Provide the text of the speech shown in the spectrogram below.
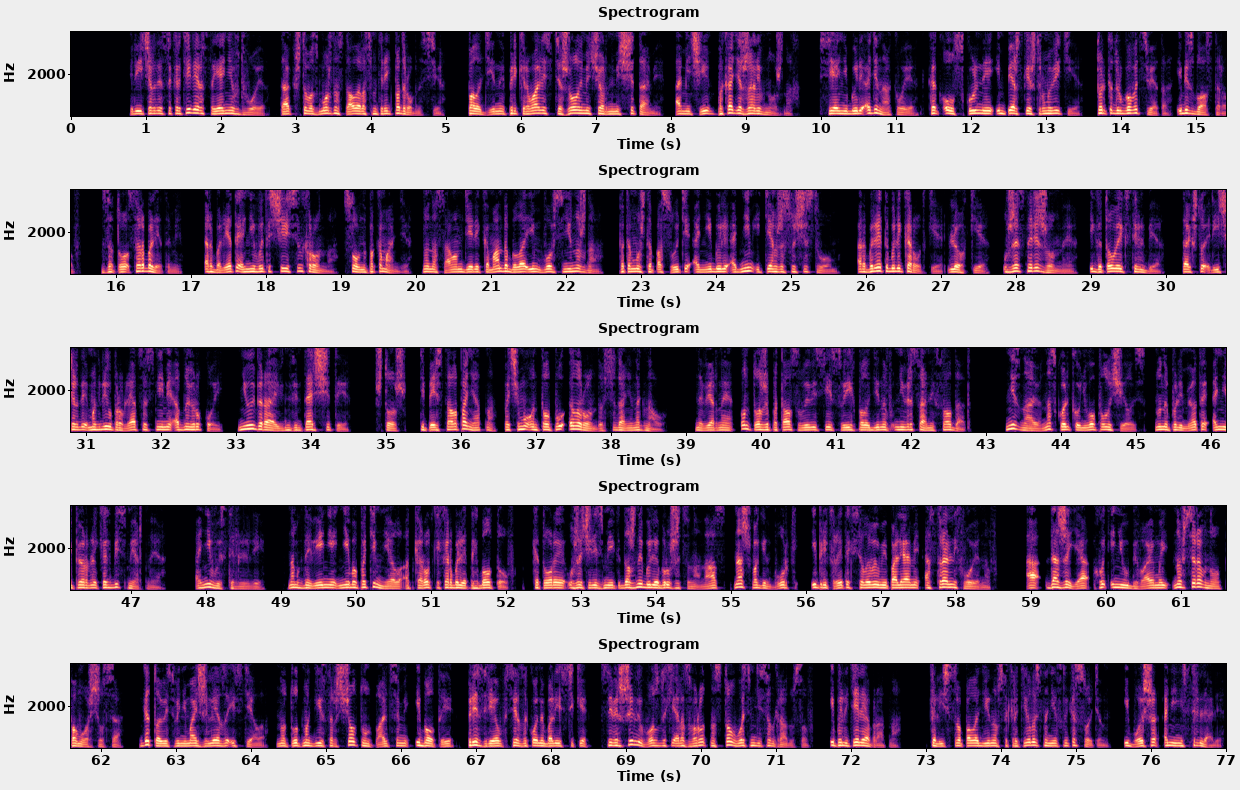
Ричарды сократили расстояние вдвое, так что возможно стало рассмотреть подробности. Паладины прикрывались тяжелыми черными щитами, а мечи пока держали в ножнах. Все они были одинаковые, как олдскульные имперские штурмовики, только другого цвета и без бластеров, зато с арбалетами. Арбалеты они вытащили синхронно, словно по команде, но на самом деле команда была им вовсе не нужна, потому что, по сути, они были одним и тем же существом. Арбалеты были короткие, легкие, уже снаряженные и готовые к стрельбе, так что Ричарды могли управляться с ними одной рукой, не убирая в инвентарь щиты. Что ж, теперь стало понятно, почему он толпу Элрондов сюда не нагнал. Наверное, он тоже пытался вывести из своих паладинов универсальных солдат. Не знаю, насколько у него получилось, но на пулеметы они перли как бессмертные. Они выстрелили. На мгновение небо потемнело от коротких арбалетных болтов, которые уже через миг должны были обрушиться на нас, наш Вагенбург и прикрытых силовыми полями астральных воинов. А даже я, хоть и неубиваемый, но все равно поморщился готовясь вынимать железо из тела. Но тут магистр щелкнул пальцами, и болты, презрев все законы баллистики, совершили в воздухе разворот на 180 градусов и полетели обратно. Количество паладинов сократилось на несколько сотен, и больше они не стреляли.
